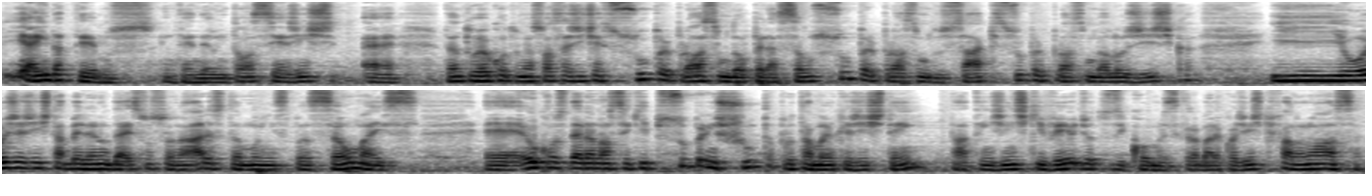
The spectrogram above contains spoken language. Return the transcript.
E ainda temos, entendeu? Então, assim, a gente, é, tanto eu quanto minha sócia, a gente é super próximo da operação, super próximo do saque, super próximo da logística. E hoje a gente está beirando 10 funcionários, estamos em expansão, mas é, eu considero a nossa equipe super enxuta para o tamanho que a gente tem. Tá? Tem gente que veio de outros e-commerce que trabalha com a gente que fala: nossa,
